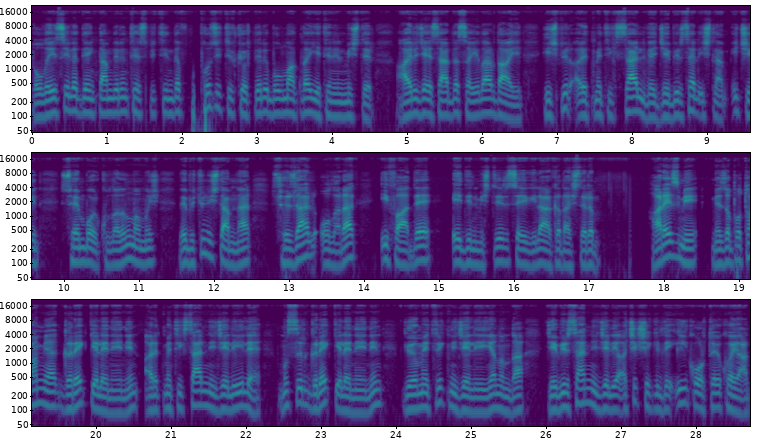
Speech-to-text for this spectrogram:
dolayısıyla denklemlerin tespitinde pozitif kökleri bulmakla yetinilmiştir. Ayrıca eserde sayılar dahil hiçbir aritmetiksel ve cebirsel işlem için sembol kullanılmamış ve bütün işlemler sözel olarak ifade edilmiştir sevgili arkadaşlarım. Harezmi, Mezopotamya Grek geleneğinin aritmetiksel niceliğiyle Mısır Grek geleneğinin geometrik niceliği yanında cebirsel niceliği açık şekilde ilk ortaya koyan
